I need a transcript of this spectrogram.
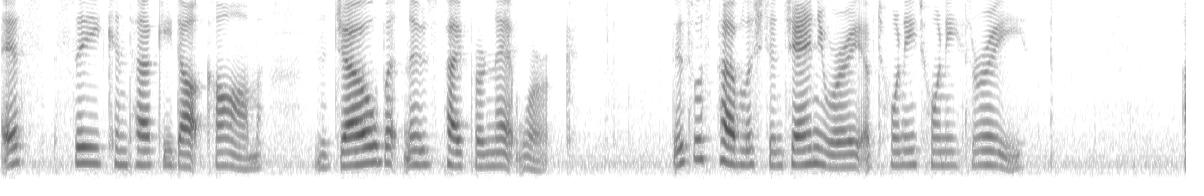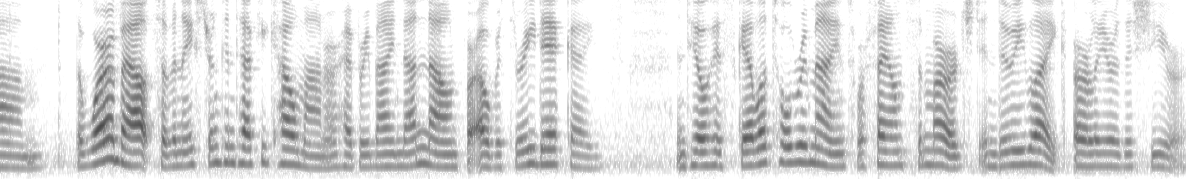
sckentucky.com, the Jobe Newspaper Network. This was published in January of 2023. Um, the whereabouts of an eastern Kentucky coal miner have remained unknown for over three decades until his skeletal remains were found submerged in Dewey Lake earlier this year.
